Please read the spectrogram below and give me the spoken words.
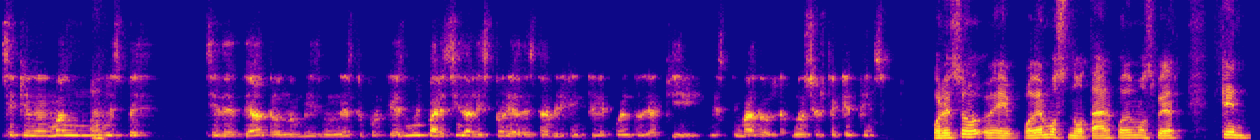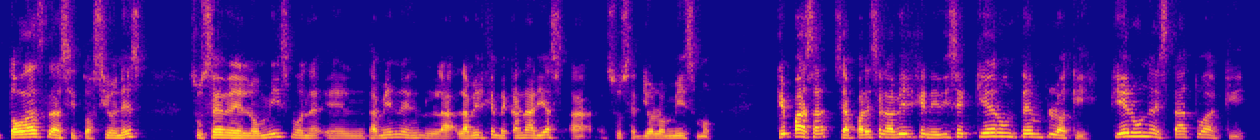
Sí, que más una especie de teatro, no mismo en esto, porque es muy parecida a la historia de esta virgen que le cuento de aquí, mi estimado. No sé usted qué piensa. Por eso eh, podemos notar, podemos ver que en todas las situaciones sucede lo mismo. En, también en la, Virgen de Canarias ah, sucedió lo mismo. ¿Qué pasa? Se aparece la Virgen y dice, quiero un templo aquí, quiero una estatua aquí.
